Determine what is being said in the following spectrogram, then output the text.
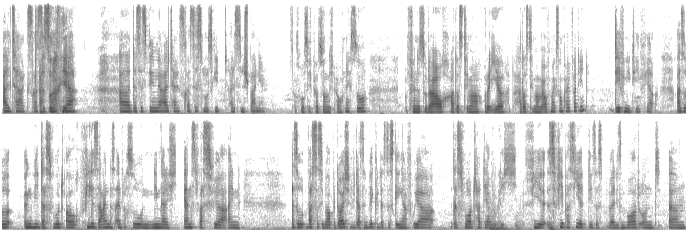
Alltagsrassismus. Ach so, ja. ja. Äh, dass es viel mehr Alltagsrassismus gibt als in Spanien. Das wusste ich persönlich auch nicht so. Findest du da auch, hat das Thema oder ihr, hat das Thema mehr Aufmerksamkeit verdient? Definitiv, ja. Also irgendwie, das wird auch, viele sagen das einfach so und nehmen gar nicht ernst, was für ein, also was das überhaupt bedeutet, wie das entwickelt ist. Das ging ja früher, das Wort hat ja wirklich viel, ist viel passiert dieses, bei diesem Wort und ähm,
